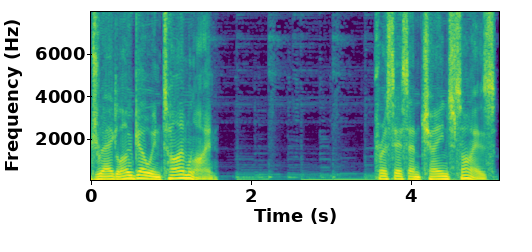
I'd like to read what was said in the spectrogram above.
Drag logo in timeline. Press S and change size.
